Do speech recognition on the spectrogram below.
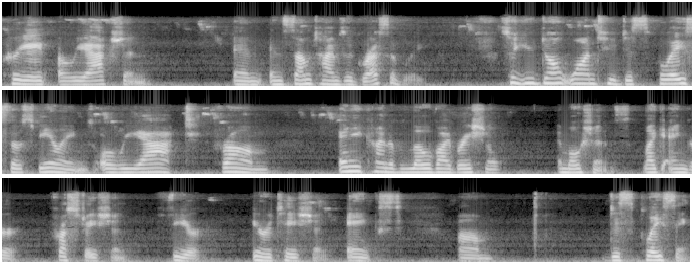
create a reaction and and sometimes aggressively so you don't want to displace those feelings or react from any kind of low vibrational emotions like anger, frustration, fear, irritation, angst, um, displacing.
